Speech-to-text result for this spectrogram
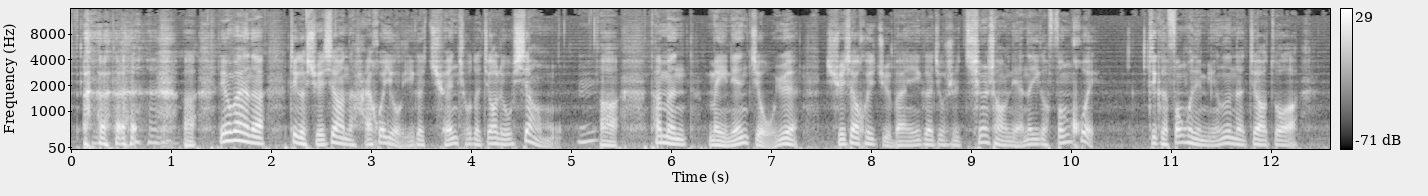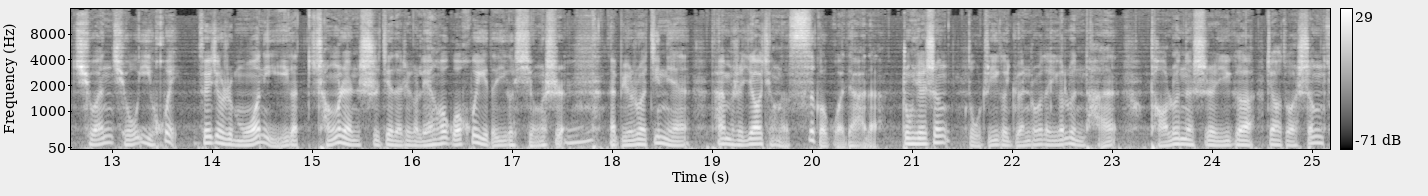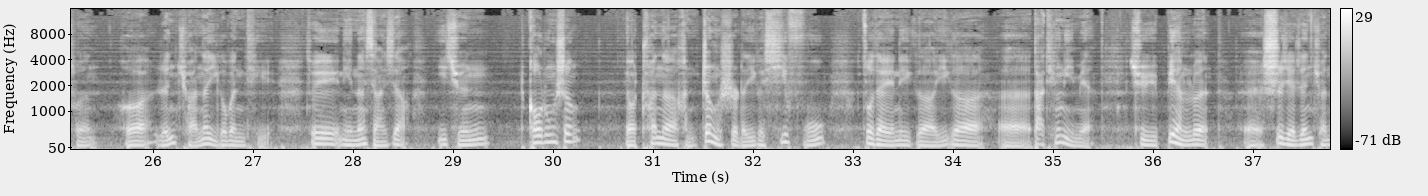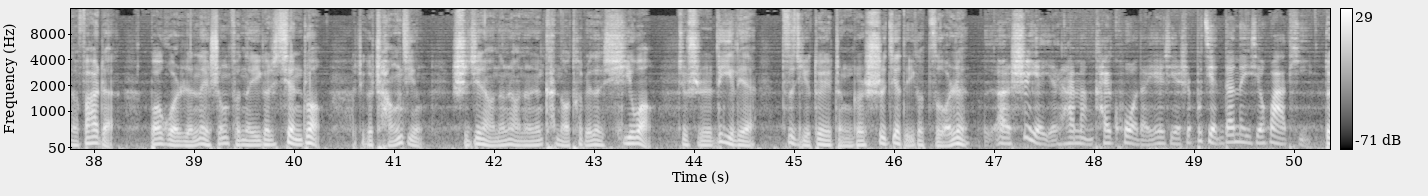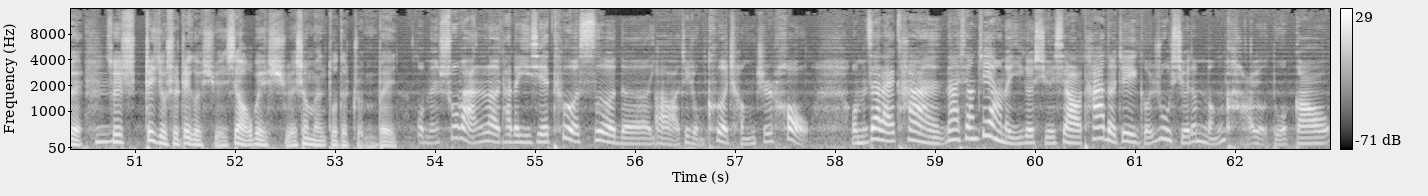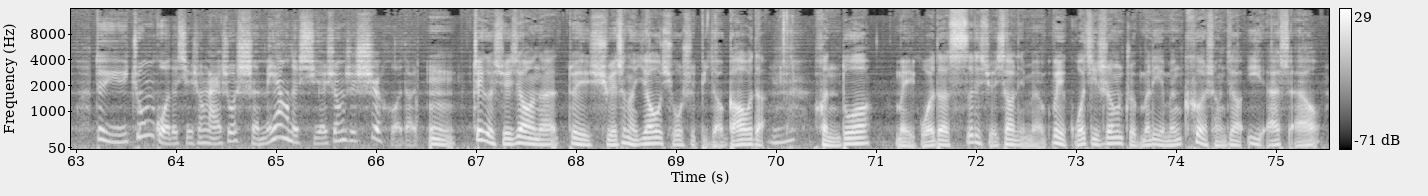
啊，另外呢，这个学校呢还会有一个全球的交流项目。嗯啊，他们每年九月学校会举办一个就是青少年的一个峰会，这个峰会的名字呢叫做全球议会，所以就是模拟一个成人世界的这个联合国会议的一个形式。嗯那比如说今年他们是邀请了四个国家的中学生组织一个圆桌的一个论坛，讨论的是一个叫做生存和人权的一个问题。所以你能想象一群高中生要穿的很正式的一个西服，坐在那个一个呃大厅里面去辩论呃世界人权的发展，包括人类生存的一个现状，这个场景实际上能让人看到特别的希望，就是历练自己对整个世界的一个责任。呃，视野也是还蛮开阔的，也也是不简单的一些话题。对，嗯所以这就是这个学校为学生们做的准备。我们说完了它的一些特色的呃这种课程之后，我们再来看，那像这样的一个学校，它的这个入学的门槛有多高？对于中国的学生来说，什么样的学生是适合的？嗯，这个学校呢，对学生的要求是比较高的。嗯很多美国的私立学校里面为国际生准备了一门课程叫 ESL，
